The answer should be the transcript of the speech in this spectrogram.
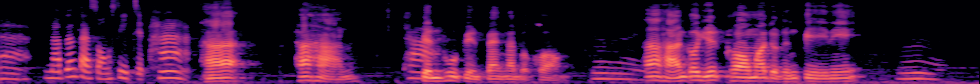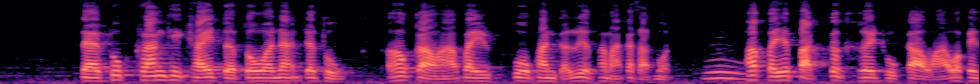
อ่านับตั้งแต่ 2475 ฮะ ทหารค่ะเป็นผู้เปลี่ยนแปลงการปกครองอืมทหารก็ยึดครองมาจนถึงปีนี้อืม แต่ทุกครั้งที่ใครเติบโตนะจะถูกเขากล่าวหาไปพัวพันกับเรื่องพระมหากษัตริย์หมดอืมพรรคประชาธิปัตย์ก็เคยถูกกล่าวหาว่าเป็น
